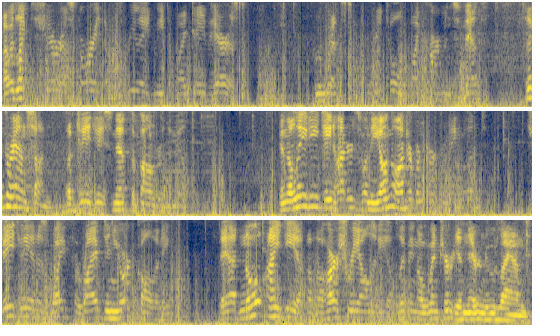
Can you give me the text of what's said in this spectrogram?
I would like to share a story that was relayed to me by Dave Harris, retold by Carmen Smith, the grandson of J.J. Smith, the founder of the mill. In the late 1800s, when the young entrepreneur from England, J.J. and his wife arrived in York Colony, they had no idea of the harsh reality of living a winter in their new land.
